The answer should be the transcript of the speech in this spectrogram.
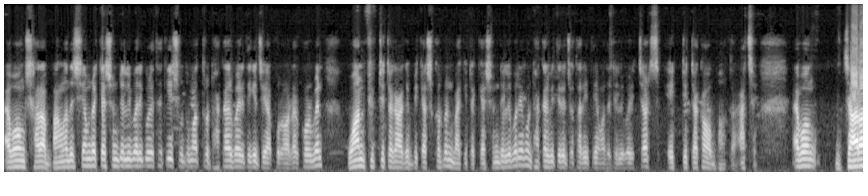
এবং সারা বাংলাদেশে আমরা ক্যাশ অন ডেলিভারি করে থাকি। শুধুমাত্র ঢাকার বাইরে থেকে যে আপুর অর্ডার করবেন ওয়ান ফিফটি টাকা আগে বিকাশ করবেন, বাকিটা ক্যাশ অন ডেলিভারি এবং ঢাকার ভিতরে যথারীতি আমাদের ডেলিভারি চার্জ এইটটি টাকা অব্যাহত আছে। এবং যারা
